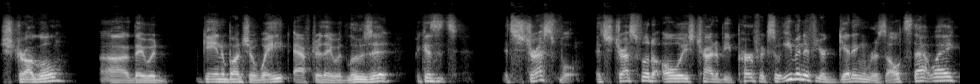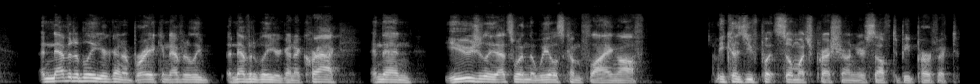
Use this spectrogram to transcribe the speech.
struggle uh, they would gain a bunch of weight after they would lose it because it's it's stressful. It's stressful to always try to be perfect. So even if you're getting results that way, inevitably you're going to break, inevitably inevitably you're going to crack, and then usually that's when the wheels come flying off because you've put so much pressure on yourself to be perfect.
